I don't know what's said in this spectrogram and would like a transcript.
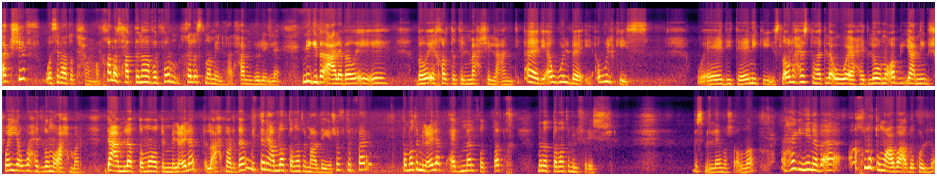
أكشف وأسيبها تتحمر. خلاص حطيناها في الفرن خلصنا منها الحمد لله. نيجي بقى على بواقي إيه؟ بواقي خلطة المحشي اللي عندي. آدي أول باقي أول كيس. وآدي تاني كيس. لو لاحظتوا هتلاقوا واحد لونه ابيض يعني بشوية وواحد لونه أحمر. ده عاملاه بطماطم من العلب الأحمر ده والتاني عاملاه بطماطم عادية. شفتوا الفرق؟ طماطم العلب أجمل في الطبخ من الطماطم الفريش. بسم الله ما شاء الله. هاجي هنا بقى أخلطه مع بعضه كله.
